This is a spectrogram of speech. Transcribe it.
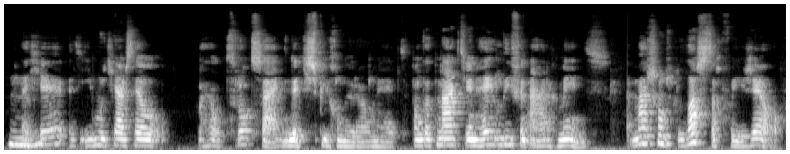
Mhm. Weet je, je moet juist heel, heel trots zijn dat je spiegelneuronen hebt. Want dat maakt je een heel lief en aardig mens maar soms lastig voor jezelf.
